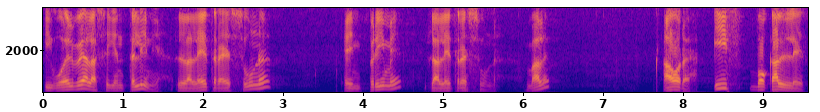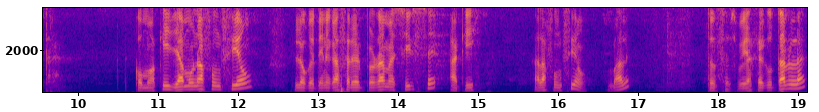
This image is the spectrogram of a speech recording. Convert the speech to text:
Y vuelve a la siguiente línea. La letra es una e imprime la letra es una. ¿Vale? Ahora, if vocal letra. Como aquí llamo una función, lo que tiene que hacer el programa es irse aquí, a la función. ¿Vale? Entonces voy a ejecutarla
